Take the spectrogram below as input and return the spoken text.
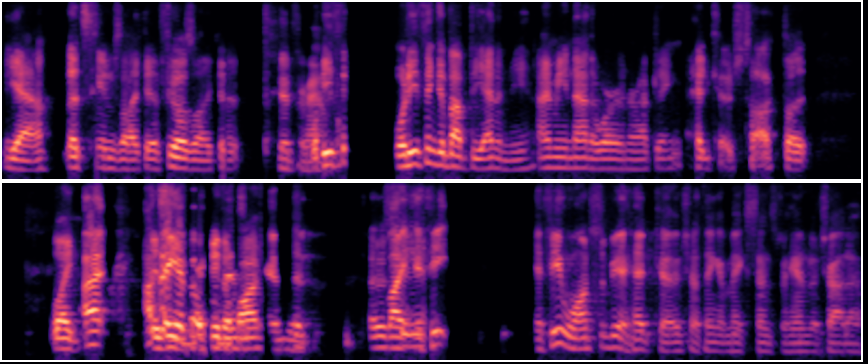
yeah, that seems like it. Feels like it. good for What do you him. think? What do you think about Bieniemy? I mean, now that we're interrupting head coach talk, but like, I Is think it be the Washington OC? like if he if he wants to be a head coach, I think it makes sense for him to try to,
